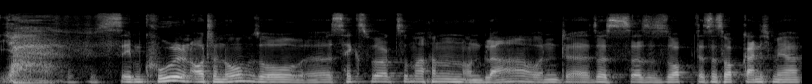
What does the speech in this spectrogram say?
ja, es ist eben cool und autonom, so äh, Sexwork zu machen und bla und äh, das, also, das ist überhaupt gar nicht mehr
